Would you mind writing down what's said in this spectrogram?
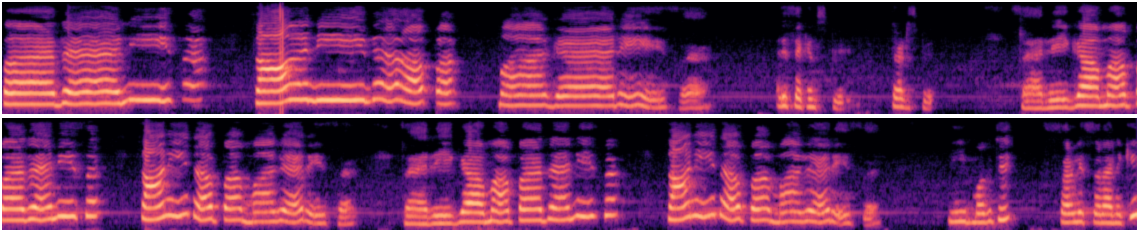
పద నీ సాని దప మగ రే స అది సెకండ్ స్పీడ్ థర్డ్ స్పీడ్ సరి గమ ఈ మొదటి సరళి స్వరానికి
